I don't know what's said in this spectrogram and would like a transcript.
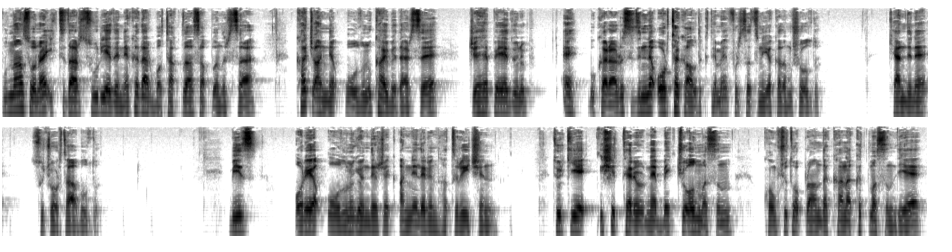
Bundan sonra iktidar Suriye'de ne kadar bataklığa saplanırsa, kaç anne oğlunu kaybederse CHP'ye dönüp eh bu kararı sizinle ortak aldık deme fırsatını yakalamış oldu. Kendine suç ortağı buldu. Biz oraya oğlunu gönderecek annelerin hatırı için Türkiye işit terörüne bekçi olmasın, komşu toprağında kan akıtmasın diye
